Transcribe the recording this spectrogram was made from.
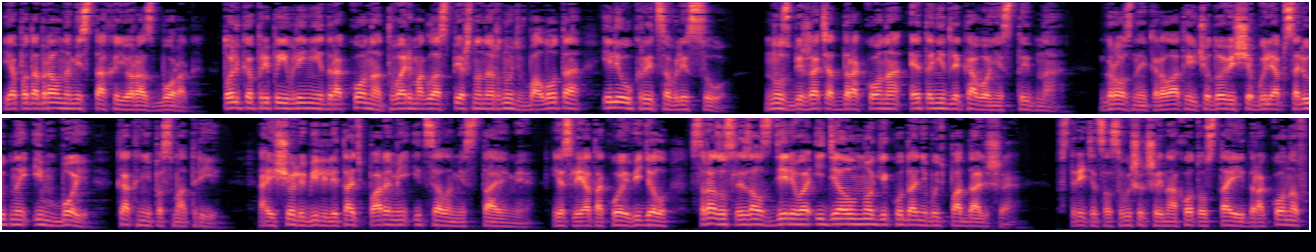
я подобрал на местах ее разборок. Только при появлении дракона тварь могла спешно нырнуть в болото или укрыться в лесу. Но сбежать от дракона – это ни для кого не стыдно. Грозные крылатые чудовища были абсолютной имбой, как ни посмотри. А еще любили летать парами и целыми стаями. Если я такое видел, сразу слезал с дерева и делал ноги куда-нибудь подальше. Встретиться с вышедшей на охоту стаей драконов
